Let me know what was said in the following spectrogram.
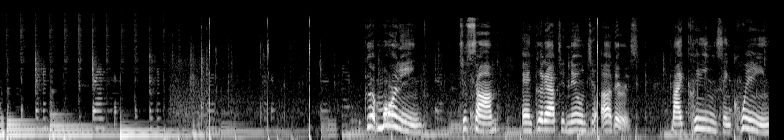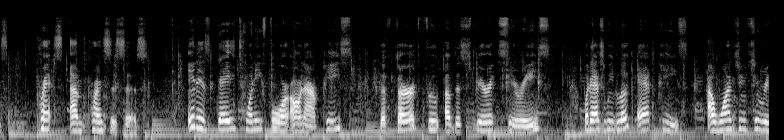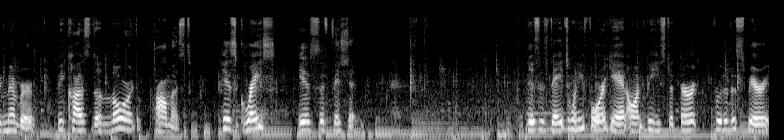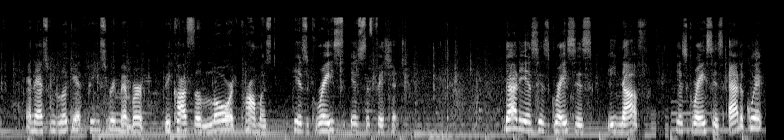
Good morning to some and good afternoon to others. My kings and queens, prince and princesses. It is day 24 on our Peace, the third fruit of the Spirit series. But as we look at peace, I want you to remember because the Lord promised His grace is sufficient. This is day 24 again on peace, the third fruit of the Spirit. And as we look at peace, remember because the Lord promised His grace is sufficient. That is, His grace is enough, His grace is adequate,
